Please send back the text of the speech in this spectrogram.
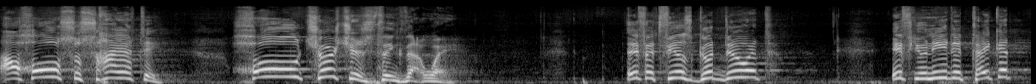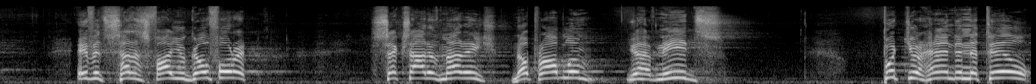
our whole society, whole churches think that way. If it feels good, do it. If you need it, take it. If it satisfies you, go for it. Sex out of marriage, no problem. You have needs. Put your hand in the till.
